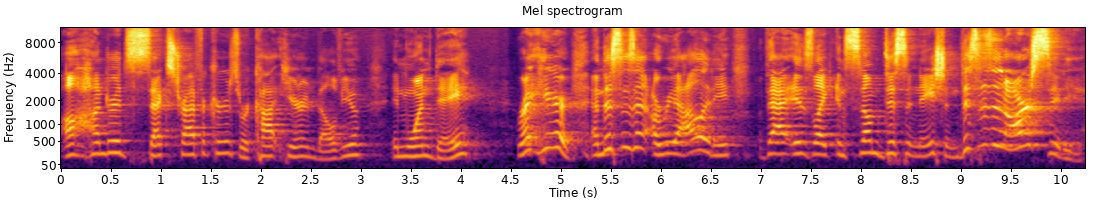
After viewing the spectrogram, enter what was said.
100 sex traffickers were caught here in Bellevue in one day? Right here. And this isn't a reality that is like in some distant nation. This is in our city.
